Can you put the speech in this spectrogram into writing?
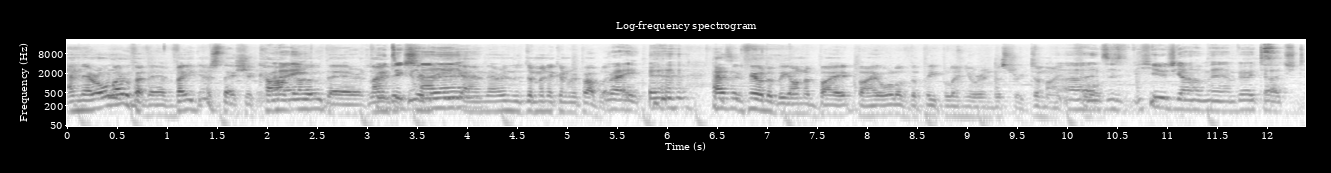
And they're all over. They're Vegas, they're Chicago, Right. they're Atlantic City, and they're in the Dominican Republic. right. How does it feel to be honored by by all of the people in your industry tonight? Uh, it's a huge compliment. I'm very touched.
